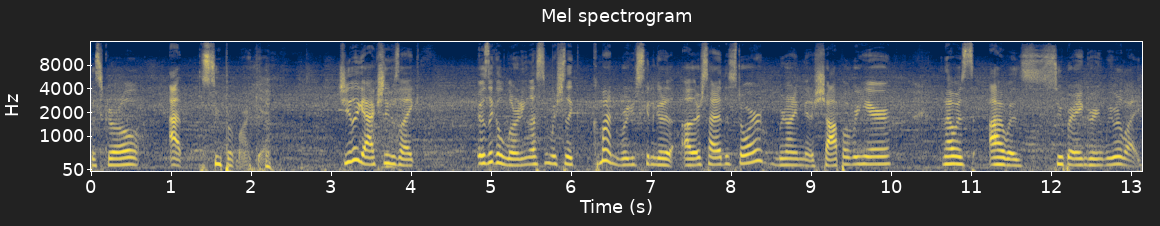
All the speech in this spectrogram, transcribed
this girl at the supermarket. she like actually was like. It was like a learning lesson where she's like, "Come on, we're just gonna go to the other side of the store. We're not even gonna shop over here." And I was I was super angry. We were like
